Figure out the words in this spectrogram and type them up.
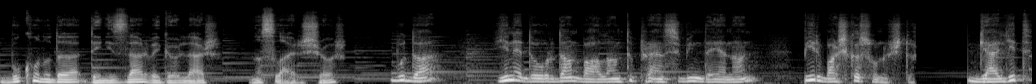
Bu konuda denizler ve göller nasıl ayrışıyor? Bu da yine doğrudan bağlantı prensibinde yanan bir başka sonuçtur. Gelgit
